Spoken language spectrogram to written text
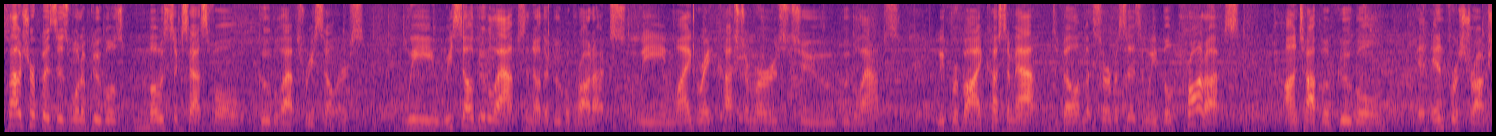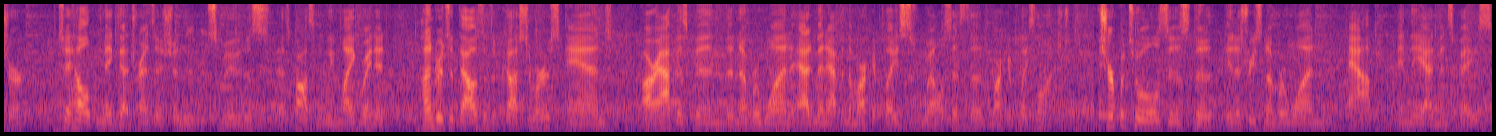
Cloud Sherpas is one of Google's most successful Google Apps resellers. We resell Google Apps and other Google products. We migrate customers to Google Apps. We provide custom app development services and we build products on top of Google infrastructure to help make that transition smooth as, as possible. We've migrated hundreds of thousands of customers and our app has been the number one admin app in the marketplace, well, since the marketplace launched. Sherpa Tools is the industry's number one app in the admin space.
